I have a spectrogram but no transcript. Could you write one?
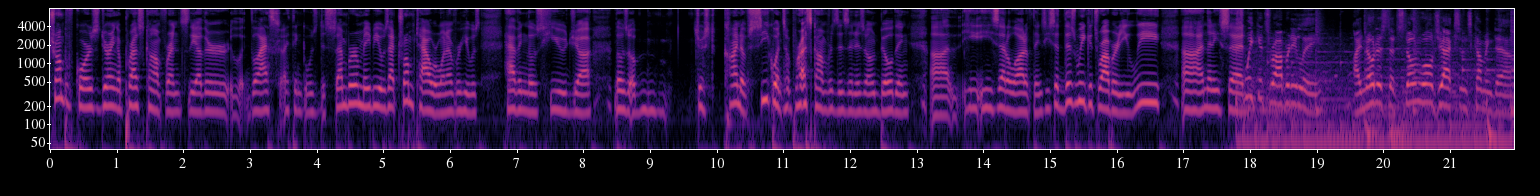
Trump of course during a press conference the other last I think it was December maybe it was at Trump Tower whenever he was having those huge uh, those uh, just kind of sequence of press conferences in his own building. Uh, he he said a lot of things. He said this week it's Robert E. Lee, uh, and then he said This week it's Robert E. Lee. I noticed that Stonewall Jackson's coming down.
